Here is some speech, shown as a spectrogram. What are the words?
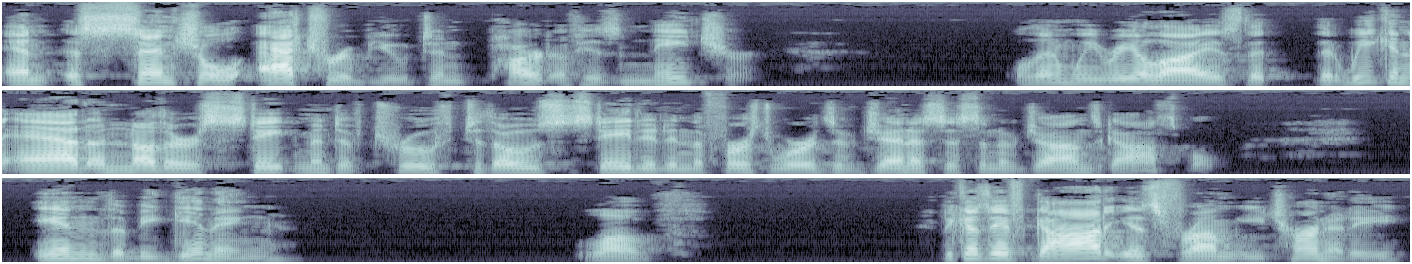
an essential attribute and part of his nature, well, then we realize that, that we can add another statement of truth to those stated in the first words of Genesis and of John's Gospel. In the beginning, love. Because if God is from eternity,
